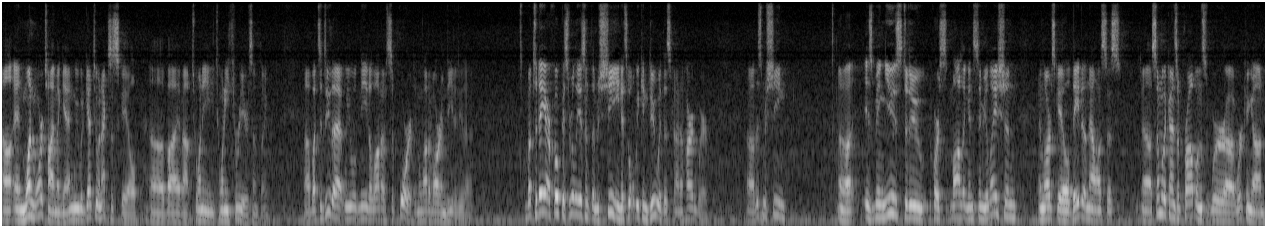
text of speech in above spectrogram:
uh, and one more time again, we would get to an exascale uh, by about 2023 or something. Uh, but to do that, we will need a lot of support and a lot of R&D to do that. But today our focus really isn't the machine, it's what we can do with this kind of hardware. Uh, this machine uh, is being used to do, of course, modeling and simulation and large-scale data analysis. Uh, some of the kinds of problems we're uh, working on,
